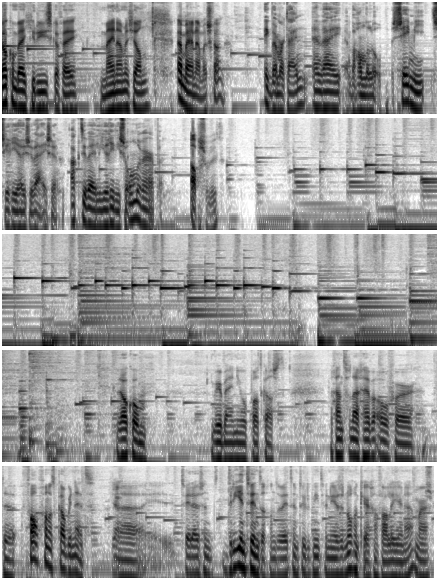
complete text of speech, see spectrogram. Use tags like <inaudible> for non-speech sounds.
Welkom bij het Juridisch Café. Mijn naam is Jan. En mijn naam is Frank. Ik ben Martijn en wij behandelen op semi-serieuze wijze actuele juridische onderwerpen. Absoluut. Welkom weer bij een nieuwe podcast. We gaan het vandaag hebben over de val van het kabinet. Ja. Eh, 2023, want we weten natuurlijk niet wanneer ze nog een keer gaan vallen hierna. Maar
